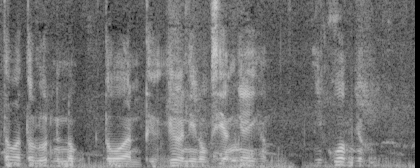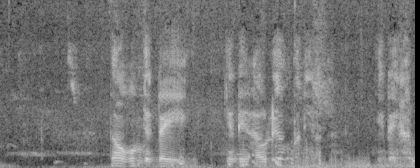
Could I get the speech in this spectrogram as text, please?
แต่ว่าตัวรุดนนกตัวถือเยอะนี่นกเสียงใหญ่ครับ นี่ควมอยู่แต่ว่าผมอยากได้อยากได้เอาเรื่องตัวนี้ละอยากได้ครับ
